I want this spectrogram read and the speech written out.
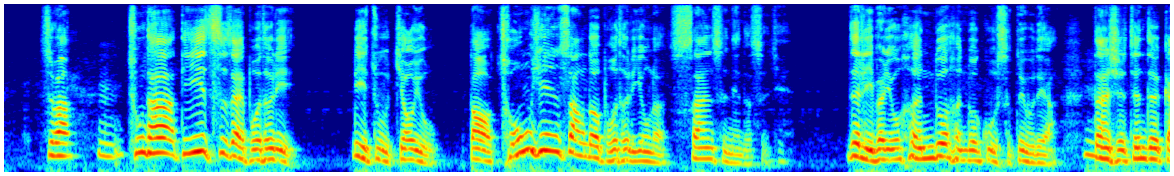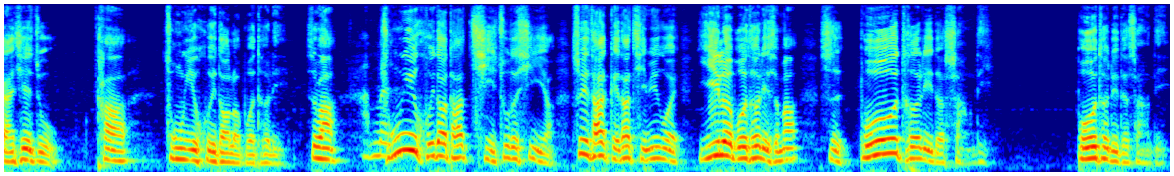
是吧？嗯。从他第一次在伯特利立柱交友，到重新上到伯特利，用了三十年的时间。这里边有很多很多故事，对不对啊？但是真的感谢主，他终于回到了伯特利，是吧？终于回到他起初的信仰，所以他给他起名为伊勒伯特利，什么是伯特利的上帝？伯特利的上帝，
